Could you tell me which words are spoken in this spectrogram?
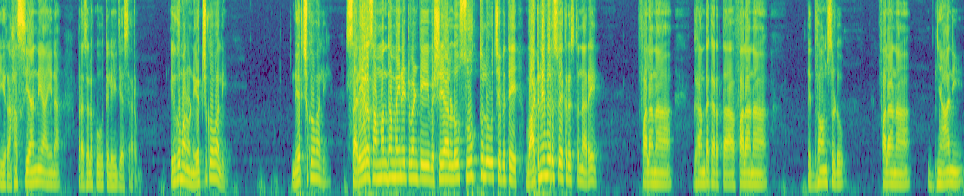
ఈ రహస్యాన్ని ఆయన ప్రజలకు తెలియజేశారు. ఇదిగో మనం నేర్చుకోవాలి. నేర్చుకోవాలి. శరీర సంబంధమైనటువంటి విషయాలలో సూక్తులు చెబితే వాటినే మీరు స్వీకరిస్తున్నారే? ఫలానా గ్రంథకర్త ఫలానా విద్వాంసుడు ఫలానా జ్ఞాని.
